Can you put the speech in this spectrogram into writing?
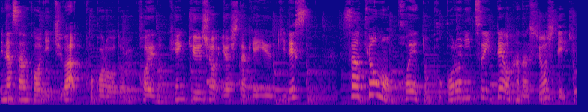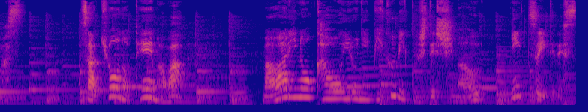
皆さんこんにちは。心躍る声の研究所吉武優希です。さあ今日も声と心についてお話をしていきます。さあ今日のテーマは周りの顔色にビクビクしてしまうについてです。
